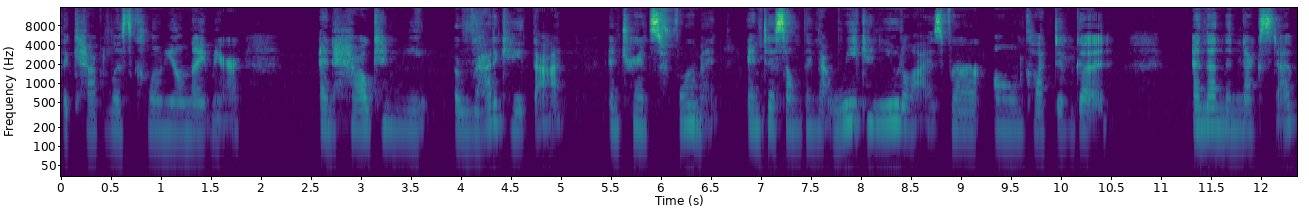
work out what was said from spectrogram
the capitalist colonial nightmare? And how can we eradicate that and transform it into something that we can utilize for our own collective good. And then the next step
